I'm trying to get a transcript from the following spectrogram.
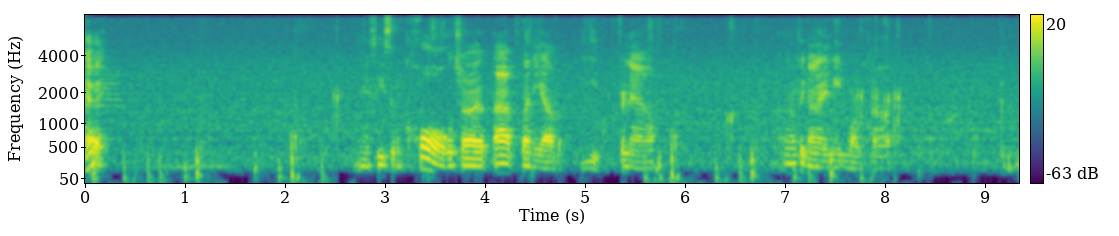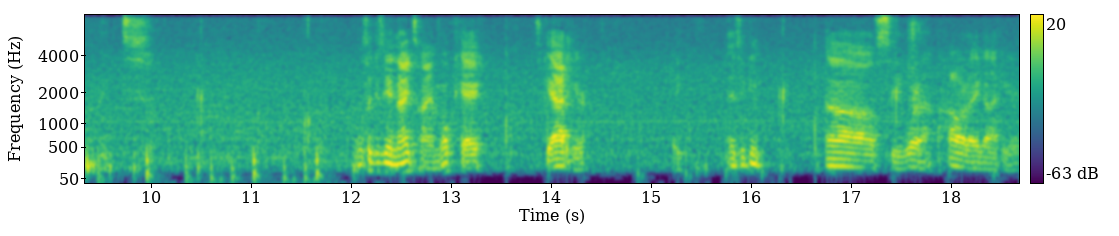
Okay. And you see some coal, which I, I have plenty of for now. I don't think I'm need more coal. Alright. Looks like it's near nighttime. Okay. Let's get out of here. As you can uh, let's see, where how did I got here?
